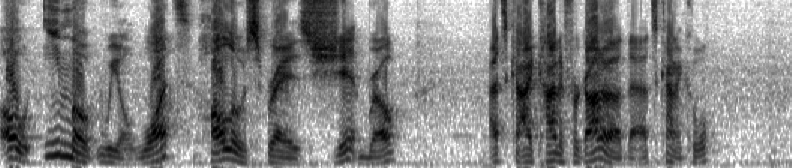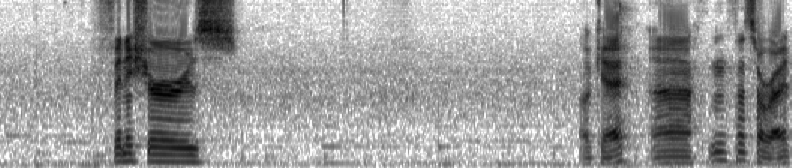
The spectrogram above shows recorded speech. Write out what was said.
Oh, emote wheel. What? Holo sprays. Shit, bro. That's I kind of forgot about that. That's kind of cool. Finishers. Okay. Uh, mm, that's all right.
